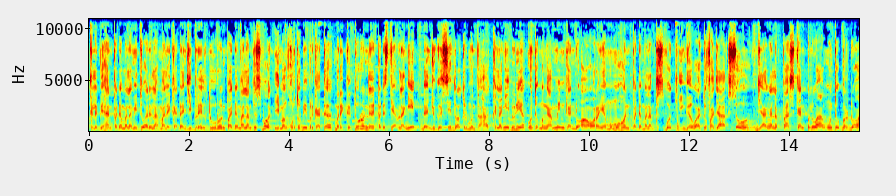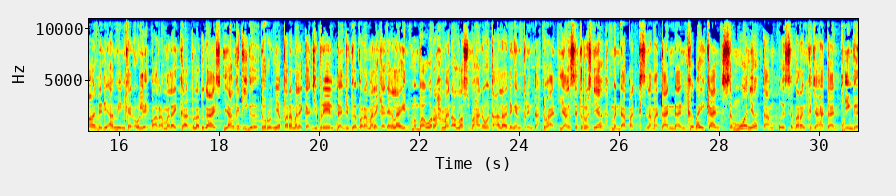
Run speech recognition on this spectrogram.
kelebihan pada malam itu adalah malaikat dan Jibril turun pada malam tersebut. Imam Qurtubi berkata, mereka turun daripada setiap langit dan juga Sidratul Muntaha ke langit dunia untuk mengaminkan doa orang yang memohon pada malam tersebut hingga waktu fajar. So, jangan lepaskan peluang untuk berdoa dan diaminkan oleh para malaikat pula tu guys. Yang ketiga, turunnya para malaikat Jibril dan juga para malaikat yang lain membawa rahmat Allah Subhanahu Wa Taala dengan perintah Tuhan. Yang seterusnya mendapat keselamatan dan kebaikan kebaikan semuanya tanpa sebarang kejahatan hingga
